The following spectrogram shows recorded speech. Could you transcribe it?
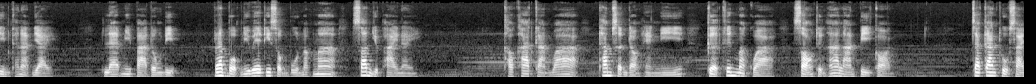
ดินขนาดใหญ่ และมีป่าดงดิบ ระบบนิเวศที่สมบูรณ์มากๆ ซ่อนอยู่ภายใน เขาคาดการณ์ว่าถ้ำเซินดองแห่งนี้เกิดขึ้นมากว่า 2-5 ล้านปีก่อน จากการถูกสาย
